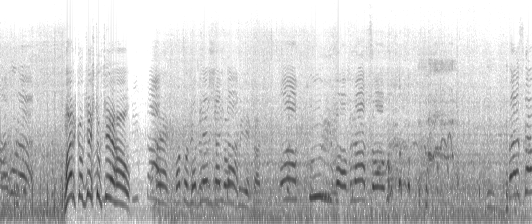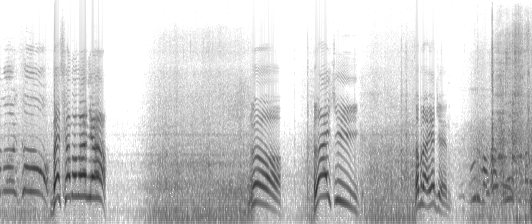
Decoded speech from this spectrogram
Na górę! Marko, gdzieś tu przyjechał? Tak, podjeżdżaj tak. O kurwa, wracam! Bez hamulcu! Bez hamowania! No, lajcik! Dobra, jedziemy. Kurwa, a nie jest to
